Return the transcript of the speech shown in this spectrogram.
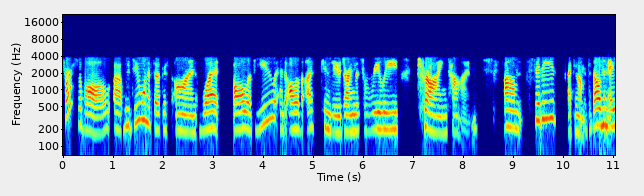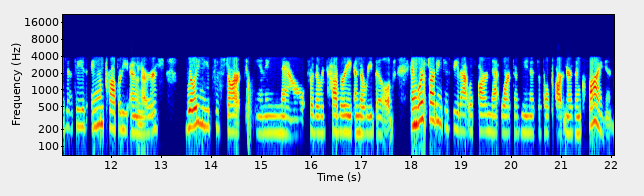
first of all, uh, we do want to focus on what all of you and all of us can do during this really trying time. Um, cities economic development agencies, and property owners really need to start planning now for the recovery and the rebuild. And we're starting to see that with our network of municipal partners and clients.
